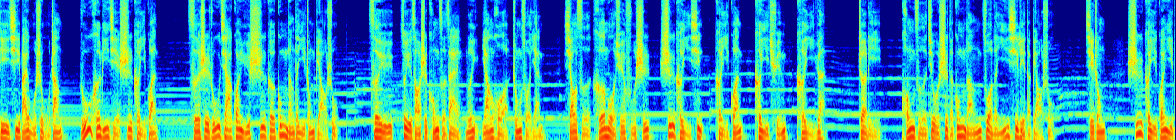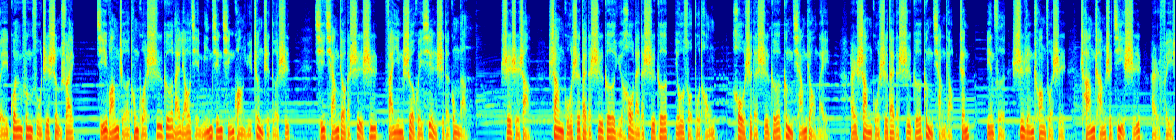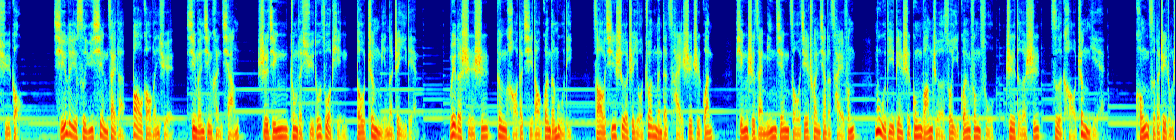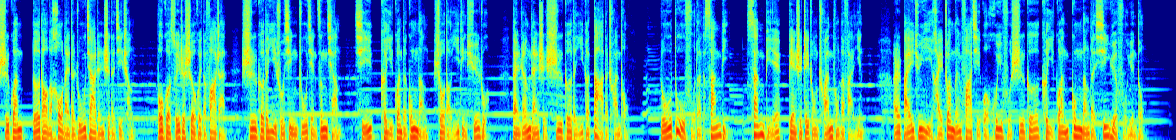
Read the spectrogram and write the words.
第七百五十五章如何理解诗可以观？此是儒家关于诗歌功能的一种表述。此语最早是孔子在《论语阳货》中所言：“小子何莫学夫诗？诗可以兴，可以观，可以群，可以怨。”这里，孔子就诗的功能做了一系列的表述，其中“诗可以观”意为观风俗之盛衰，即王者通过诗歌来了解民间情况与政治得失，其强调的是诗反映社会现实的功能。事实上，上古时代的诗歌与后来的诗歌有所不同。后世的诗歌更强调美，而上古时代的诗歌更强调真。因此，诗人创作时常常是纪实而非虚构，其类似于现在的报告文学，新闻性很强。《诗经》中的许多作品都证明了这一点。为了使诗更好地起到观的目的，早期设置有专门的采诗之官，平时在民间走街串巷的采风。目的便是攻王者，所以观风俗，知得失，自考正也。孔子的这种诗官得到了后来的儒家人士的继承。不过，随着社会的发展，诗歌的艺术性逐渐增强，其可以观的功能受到一定削弱，但仍然是诗歌的一个大的传统。如杜甫的《三吏》《三别》便是这种传统的反映。而白居易还专门发起过恢复诗歌可以观功能的新乐府运动。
